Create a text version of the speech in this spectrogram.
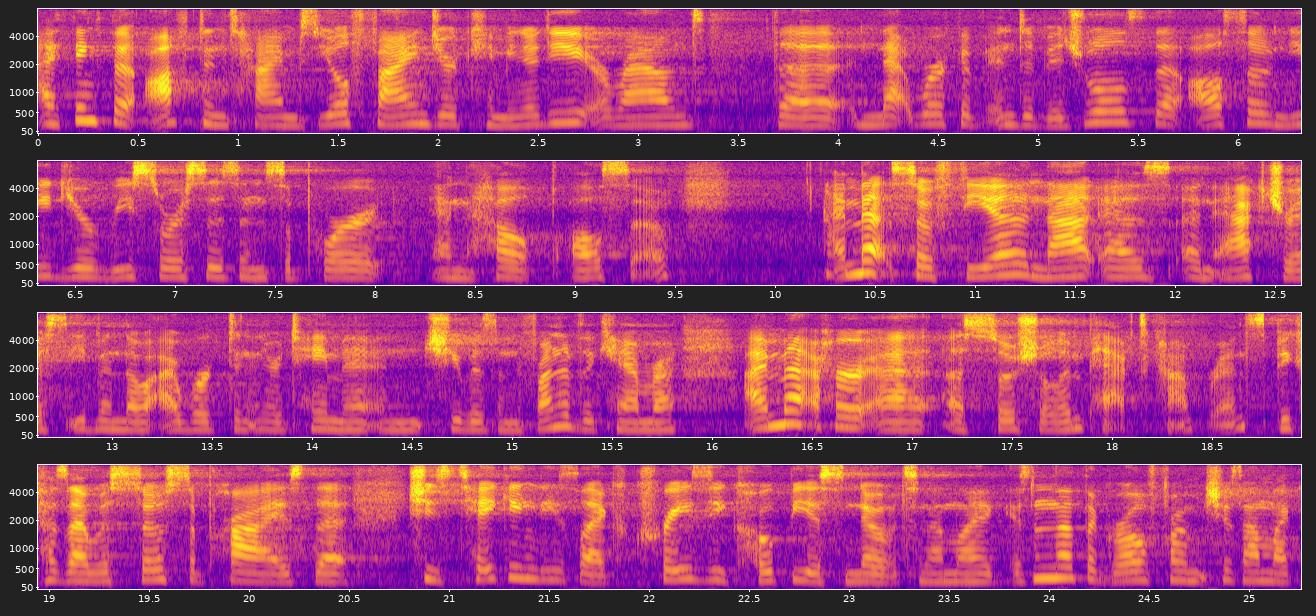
I think that oftentimes you'll find your community around the network of individuals that also need your resources and support and help also. I met Sophia not as an actress, even though I worked in entertainment and she was in front of the camera. I met her at a social impact conference because I was so surprised that she's taking these like crazy copious notes. And I'm like, isn't that the girl from, she was on like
